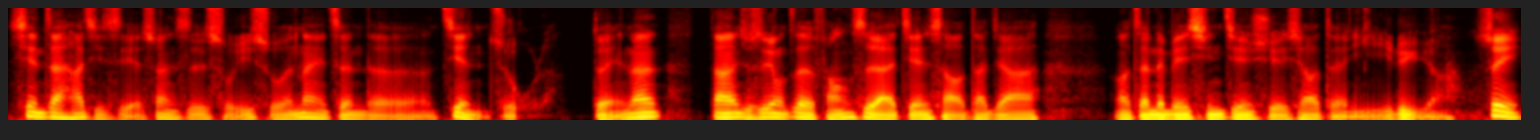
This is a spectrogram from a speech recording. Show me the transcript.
现在，它其实也算是数一数二耐震的建筑了，对。那当然就是用这个方式来减少大家呃在那边新建学校的疑虑啊。所以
